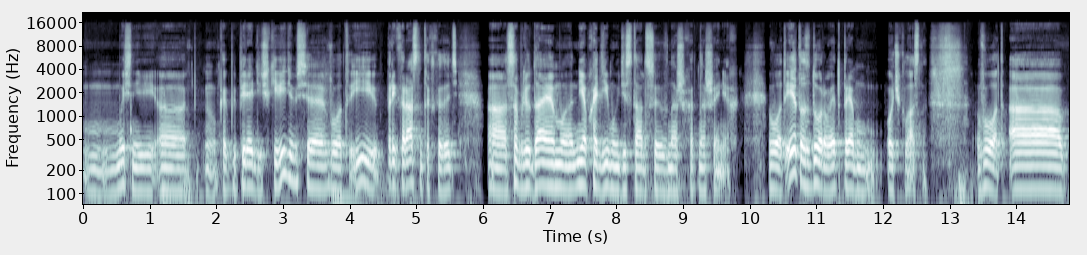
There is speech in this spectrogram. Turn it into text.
мы с ней э, ну, как бы периодически видимся, вот, и прекрасно, так сказать, э, соблюдаем необходимую дистанцию в наших отношениях. Вот, и это здорово, это прям очень классно. Вот. А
